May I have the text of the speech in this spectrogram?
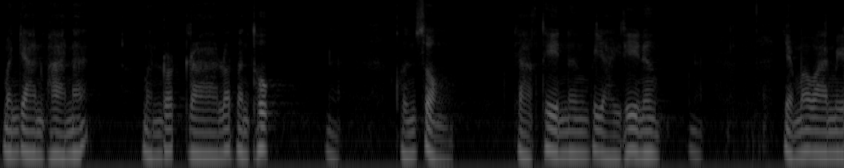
เหมือนญาณพาหนะ เหมือนรถรารถบรรทุกขนส่งจากที่หนึ่งไปใหญ่ที่หนึ่งอย่างเมื่อวานมี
